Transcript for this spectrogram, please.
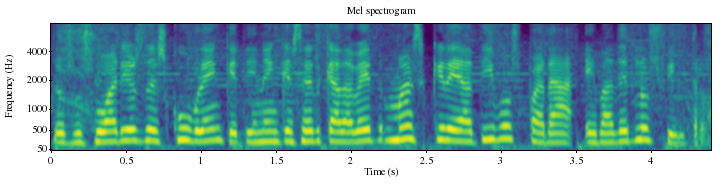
los usuarios descubren que tienen que ser cada vez más creativos para evadir los filtros.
